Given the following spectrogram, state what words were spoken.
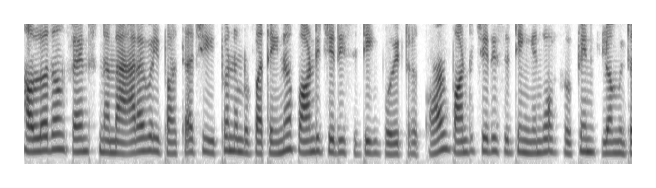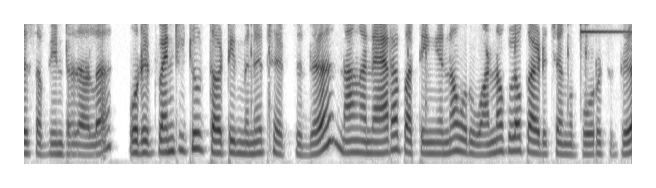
அவ்வளோதான் ஃப்ரெண்ட்ஸ். நம்ம ஆரோவில் பார்த்தாச்சு. இப்போ நம்ம பார்த்தீங்கன்னா, பாண்டிச்சேரி சிட்டிக்கு போயிட்டுருக்கோம். பாண்டிச்சேரி சிட்டி இங்கேருந்து ஒரு 15 கிலோமீட்டர்ஸ் அப்படின்றதால, ஒரு 20-30 மினிட்ஸ் எடுத்தது. நாங்கள் நேராக பார்த்தீங்கன்னா, ஒரு 1:00 ஆயிடுச்சு அங்கே போகிறதுக்கு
